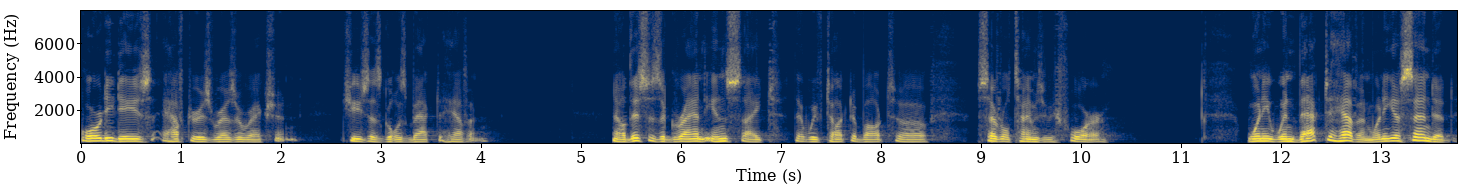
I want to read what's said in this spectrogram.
40 days after his resurrection, Jesus goes back to heaven. Now, this is a grand insight that we've talked about uh, several times before. When he went back to heaven, when he ascended,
